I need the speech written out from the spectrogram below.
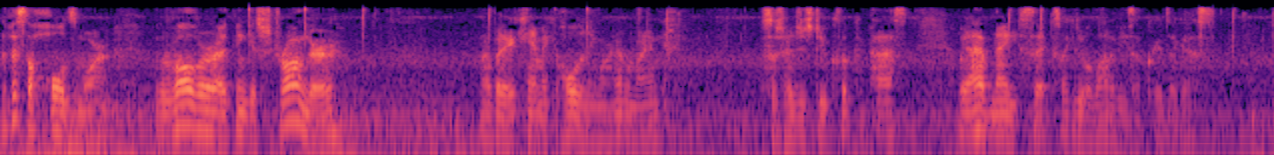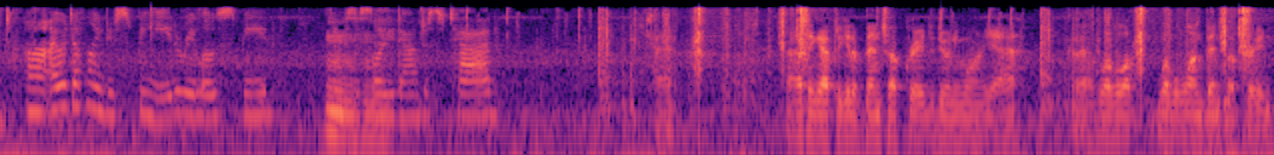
The pistol holds more. The revolver I think is stronger, uh, but I can't make it hold anymore. Never mind. So should I just do clip capacity? Wait, I have 96, so I could do a lot of these upgrades, I guess. Uh, I would definitely do speed, reload speed. Seems to slow Mhm. you down just a tad. Okay. I think I have to get a bench upgrade to do any more. Yeah. Gotta have level up, level one bench upgrade.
